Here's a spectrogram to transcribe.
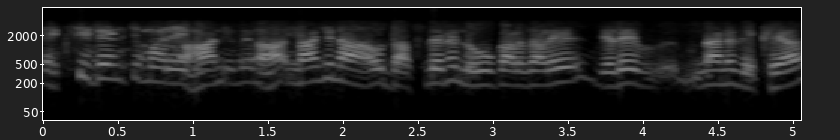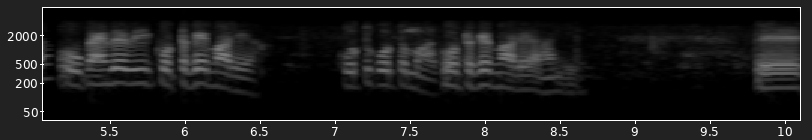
ਐਕਸੀਡੈਂਟ ਚ ਮਾਰੇ ਹਾਂ ਹਾਂ, ਨਾ ਜੀ ਨਾ ਉਹ ਦੱਸਦੇ ਨੇ ਲੋਕ ਆਲੇ ਵਾਲੇ ਜਿਹੜੇ ਉਹਨਾਂ ਨੇ ਦੇਖਿਆ ਉਹ ਕਹਿੰਦੇ ਵੀ ਕੁੱਟ ਕੇ ਮਾਰਿਆ। ਕੁੱਟ-ਕੁੱਟ ਮਾਰ ਕੁੱਟ ਕੇ ਮਾਰਿਆ ਹਾਂਜੀ। ਤੇ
